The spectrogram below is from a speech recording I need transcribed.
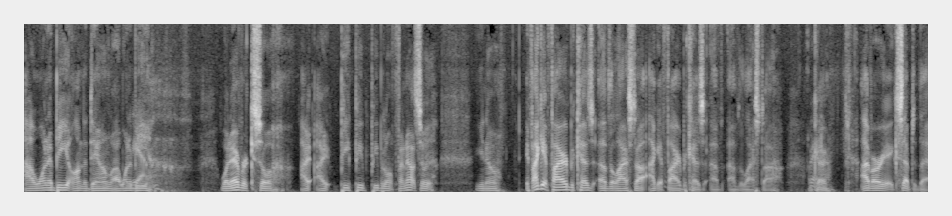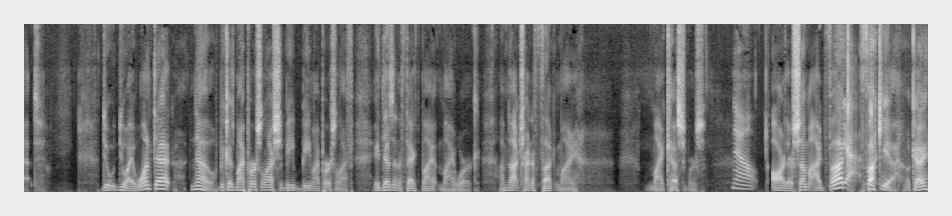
I want to be on the down. low. I want to be whatever. So I, I pe- pe- people don't find out. So, you know, if I get fired because of the lifestyle, I get fired because of, of the lifestyle. Okay, Right. I've already accepted that. Do do I want that? No, because my personal life should be be my personal life. It doesn't affect my my work. I'm not trying to fuck my my customers. now Are there some I'd fuck? Yeah. Fuck yeah. Okay.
